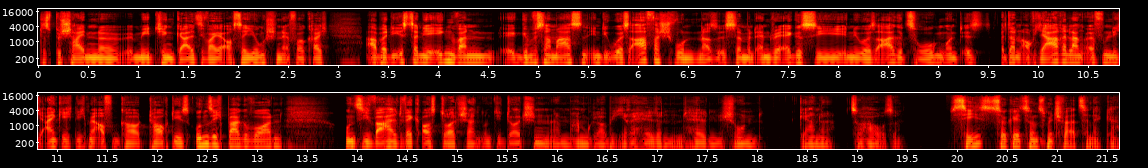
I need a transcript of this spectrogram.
das bescheidene Mädchen galt. Sie war ja auch sehr jung schon erfolgreich. Aber die ist dann ja irgendwann äh, gewissermaßen in die USA verschwunden. Also ist dann mit Andre Agassi in die USA gezogen und ist dann auch jahrelang öffentlich eigentlich nicht mehr aufgetaucht. Die ist unsichtbar geworden und sie war halt weg aus Deutschland. Und die Deutschen ähm, haben, glaube ich, ihre Heldinnen und Helden schon gerne zu Hause. Siehst, so geht es uns mit Schwarzenegger.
